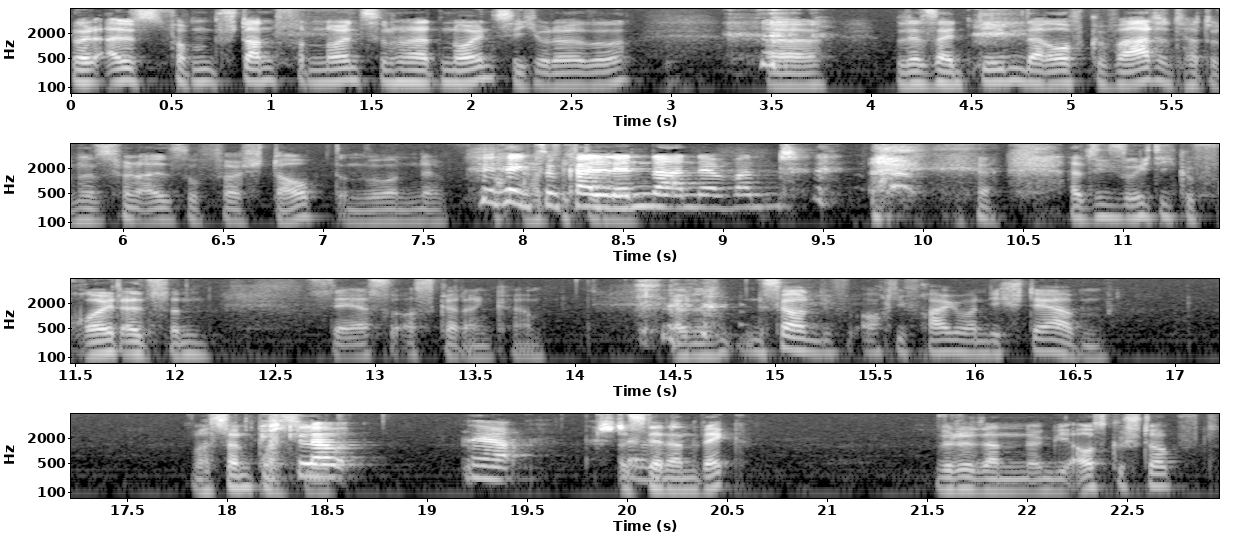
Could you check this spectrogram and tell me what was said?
Nur halt alles vom Stand von 1990 oder so. Äh, und er seitdem darauf gewartet hat und das ist schon alles so verstaubt und so. Und Hängt so Kalender an der Wand. Dann, hat sich so richtig gefreut, als dann der erste Oscar dann kam. Dann ist ja auch die, Frage, wann die sterben. Was dann Ich passiert. glaube, ja, das stimmt. ist der dann weg? Würde dann irgendwie ausgestopft?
